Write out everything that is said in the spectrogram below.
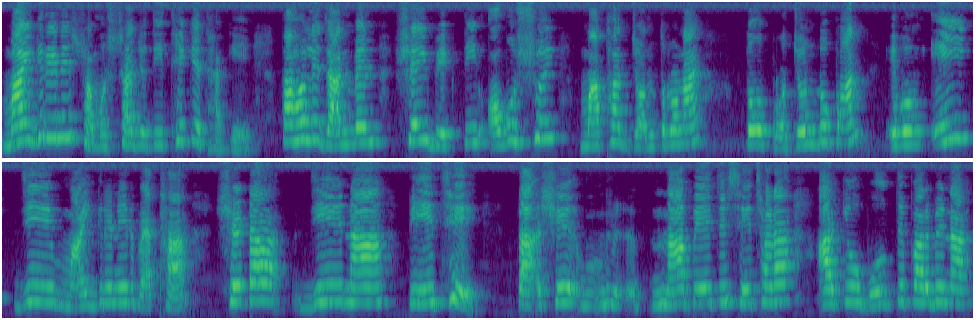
মাইগ্রেনের সমস্যা যদি থেকে থাকে, তাহলে জানবেন সেই ব্যক্তি অবশ্যই মাথার যন্ত্রণায় তো প্রচণ্ড পান এবং এই যে মাইগ্রেনের ব্যথা, সেটা যে না পেয়েছে তা সে না পেয়েছে সে ছাড়া আর কেউ বলতে পারবে না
